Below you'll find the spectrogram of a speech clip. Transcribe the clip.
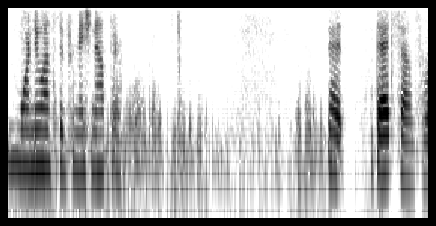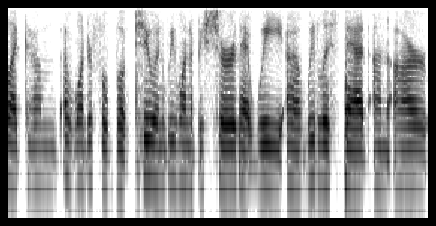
more nuanced information out there. That that sounds like um, a wonderful book too, and we want to be sure that we uh, we list that on our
